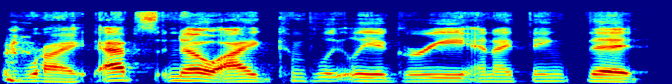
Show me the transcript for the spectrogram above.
right. Absolutely. No, I completely agree. And I think that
